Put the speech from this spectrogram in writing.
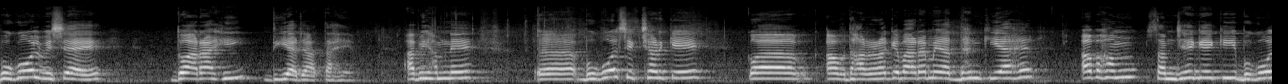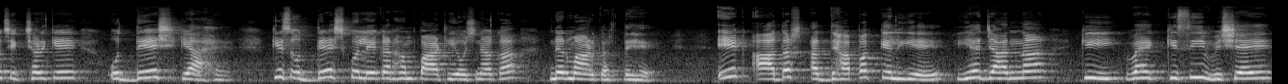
भूगोल विषय द्वारा ही दिया जाता है। अभी हमने भूगोल शिक्षण के अवधारणा के बारे में अध्ययन किया है। अब हम समझेंगे कि भूगोल शिक्षण के उद्देश्य क्या है। किस उद्देश्य को लेकर हम पाठ योजना का निर्माण करते हैं। एक आदर्श अध्यापक के लिए यह जानना कि वह किसी विषय,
